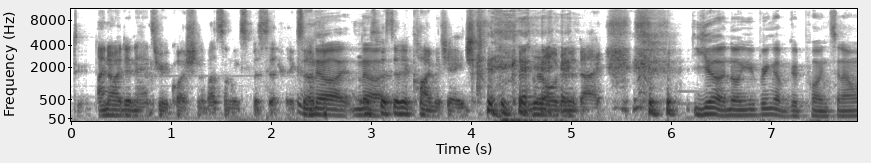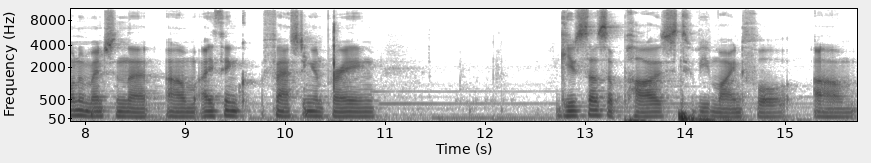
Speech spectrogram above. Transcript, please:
Dude. I know I didn't answer your question about something specific. So No, no. specific climate change because we're all gonna die. Yeah, no, you bring up good points, and I want to mention that um, I think fasting and praying gives us a pause to be mindful. Um,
